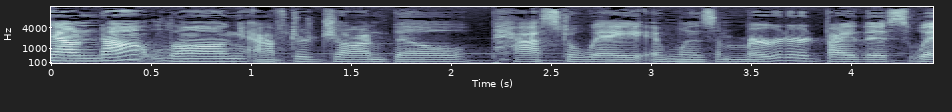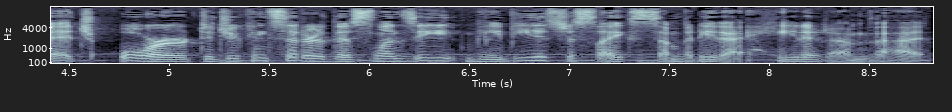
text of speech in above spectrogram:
Now, not long after John Bell passed away and was murdered by this witch, or did you consider this, Lindsay? Maybe it's just like somebody that hated him that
